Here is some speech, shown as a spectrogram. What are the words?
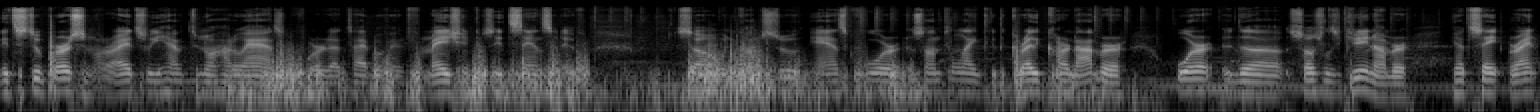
it's too personal, right? So you have to know how to ask for that type of information because it's sensitive. So when it comes to ask for something like the credit card number or the social security number, you have to say, right?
